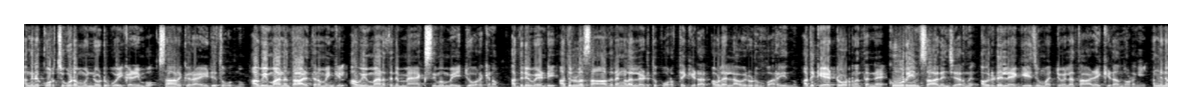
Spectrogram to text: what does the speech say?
അങ്ങനെ കുറച്ചുകൂടെ മുന്നോട്ട് പോയി കഴിയുമ്പോൾ സാറയ്ക്ക് ഒരു ഐഡിയ തോന്നുന്നു. ആ വിമാനം താഴ്ത്തണമെങ്കിൽ ആ വിമാനത്തിന്റെ മാക്സിമം വെയിറ്റ് കുറയ്ക്കണം. അതിനുവേണ്ടി അതിലുള്ള സാധനങ്ങളെല്ലാം എടുത്ത് പുറത്തേക്ക് ഇടാൻ അവൾ എല്ലാവരോടും പറയുന്നു. അത് കേട്ട ഉടനെ തന്നെ കോറിയും സാലും ചേർന്ന് അവരുടെ ലഗേജും മറ്റുമെല്ലാം താഴേക്ക് ഇടാൻ തുടങ്ങി. അങ്ങനെ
